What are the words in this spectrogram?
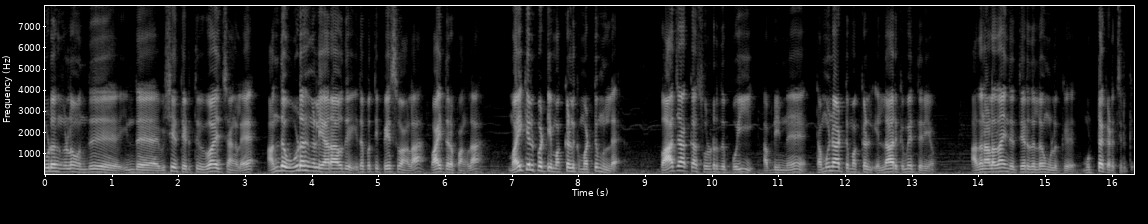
ஊடகங்களும் வந்து இந்த விஷயத்தை எடுத்து விவாதிச்சாங்களே அந்த ஊடகங்கள் யாராவது இதை பற்றி பேசுவாங்களா? வாய் திறப்பாங்களா? மைக்கேல்பட்டி மக்களுக்கு மட்டும் இல்லை பாஜக சொல்றது பொய் அப்படின்னு தமிழ்நாட்டு மக்கள் எல்லாருக்குமே தெரியும். அதனால தான் இந்த தேர்தலில் உங்களுக்கு முட்டை கிடைச்சிருக்கு.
